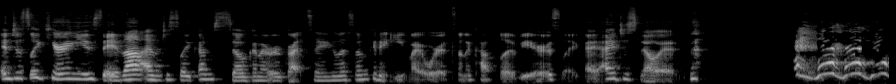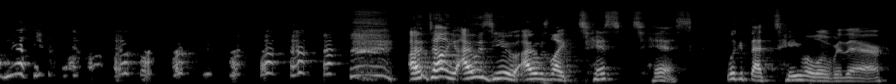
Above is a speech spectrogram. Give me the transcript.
And just like hearing you say that, I'm just like, I'm so going to regret saying this. I'm going to eat my words in a couple of years. Like, I, I just know it. I'm telling you, I was you. I was like, tisk, tisk. Look at that table over there.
